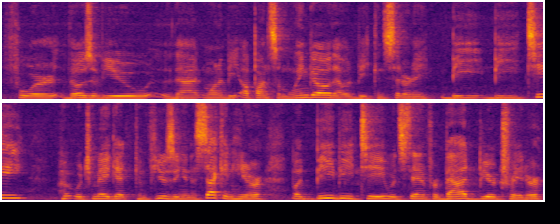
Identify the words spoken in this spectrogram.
For those of you that want to be up on some lingo, that would be considered a BBT, which may get confusing in a second here. But BBT would stand for Bad Beer Trader.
